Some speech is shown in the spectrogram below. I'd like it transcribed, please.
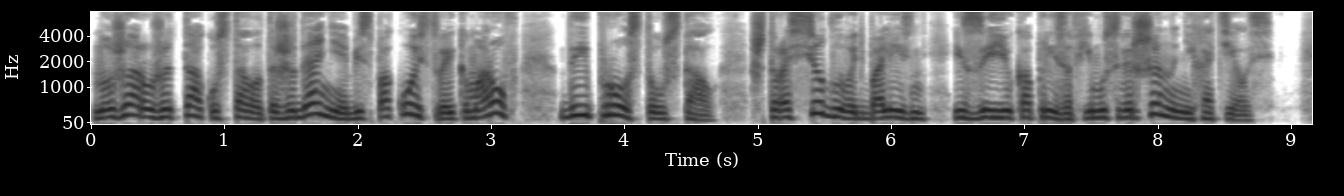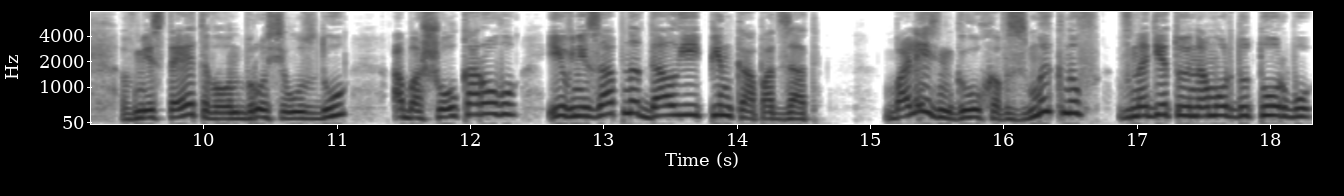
но жар уже так устал от ожидания беспокойства и комаров да и просто устал что расседлывать болезнь из за ее капризов ему совершенно не хотелось. Вместо этого он бросил узду обошел корову и внезапно дал ей пинка под зад. Болезнь глухо взмыкнув в надетую на морду торбу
